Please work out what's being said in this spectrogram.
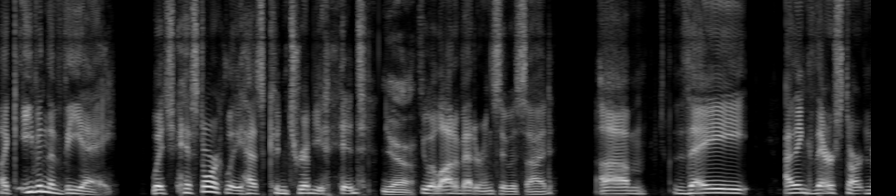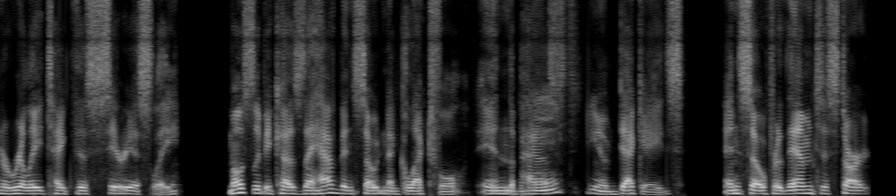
Like even the VA, which historically has contributed Yeah. to a lot of veteran suicide. Um, they, I think they're starting to really take this seriously, mostly because they have been so neglectful in the Mhm. past, you know, decades. And so for them to start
